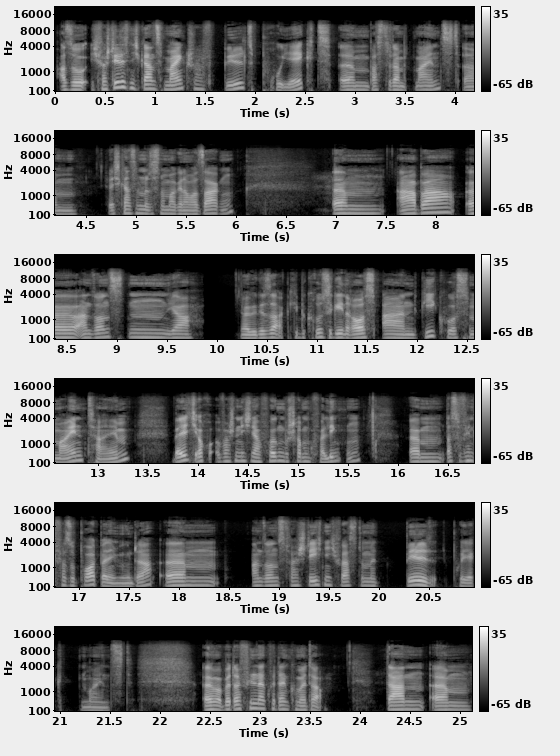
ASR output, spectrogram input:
Also, ich verstehe das nicht ganz, Minecraft-Bild-Projekt, ähm, was du damit meinst. Ähm, vielleicht kannst du mir das nochmal genauer sagen. Ähm, aber äh, ansonsten, ja, ja, wie gesagt, liebe Grüße gehen raus an Geekos Mindtime. Werde ich auch wahrscheinlich in der Folgenbeschreibung verlinken. Ähm, lass auf jeden Fall Support bei dem Jungen da. Ähm, ansonsten verstehe ich nicht, was du mit Bildprojekten meinst. Ähm, aber da vielen Dank für deinen Kommentar. Dann ähm,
